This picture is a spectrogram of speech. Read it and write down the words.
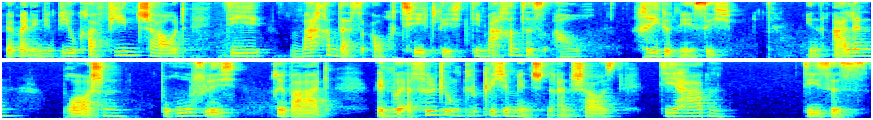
wenn man in den Biografien schaut, die machen das auch täglich, die machen das auch regelmäßig in allen Branchen, beruflich, privat. Wenn du erfüllte und glückliche Menschen anschaust, die haben dieses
